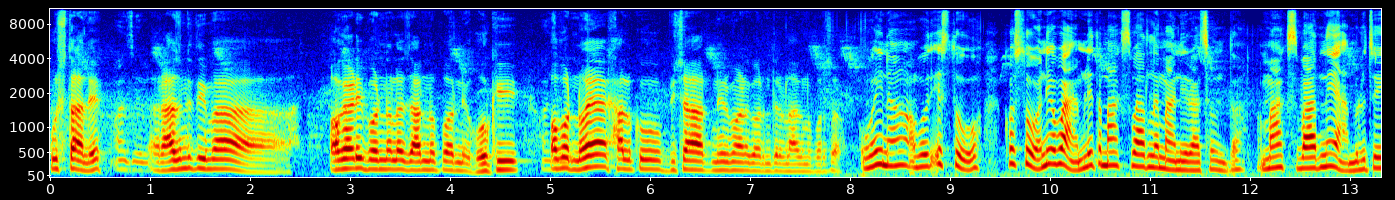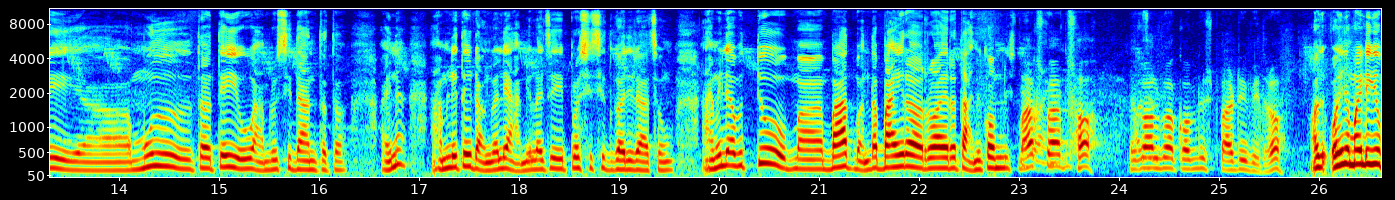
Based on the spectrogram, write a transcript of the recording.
पुस्ताले राजनीतिमा अगाडि बढ्नलाई जान्नुपर्ने हो कि? अब नयाँ खालको विचार निर्माण गर्नुतिर लाग्नुपर्छ। होइन अब यस्तो हो। कस्तो हो भने अब हामीले त मार्क्सवादलाई मानिरहेछौँ नि त। मार्क्सवाद नै हाम्रो चाहिँ मूल त त्यही हो हाम्रो सिद्धान्त त। होइन? हामीले त्यही ढङ्गले हामीलाई चाहिँ प्रशिक्षित गरिरहेछौँ। हामीले अब त्यो बादभन्दा बाहिर रहेर त हामी कम्युनिस्ट मार्क्सवाद छ। नेपालमा कम्युनिस्ट पार्टीभित्र। हजुर होइन मैले यो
